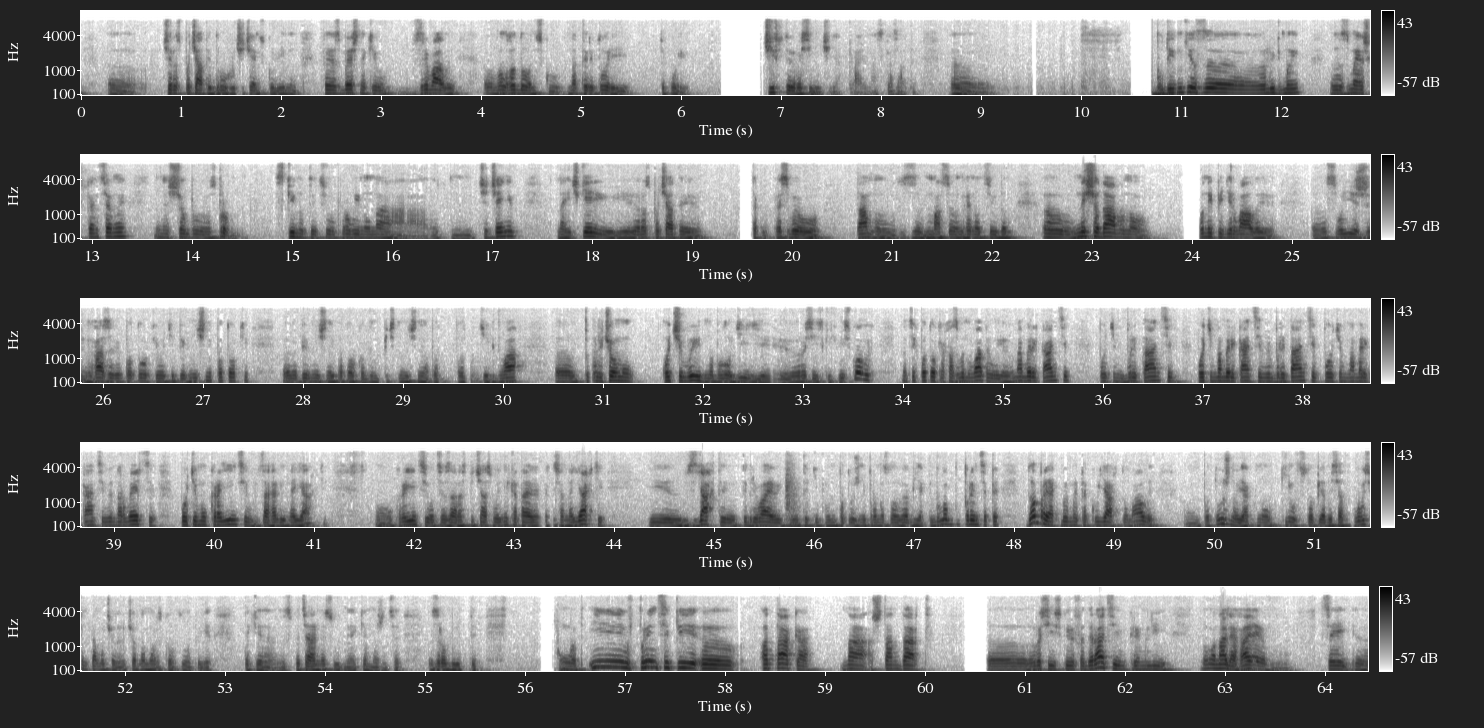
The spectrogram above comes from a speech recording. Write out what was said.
чи розпочати другу чеченську війну, ФСБшників зривали в Волгодонську на території такої чистої Росії, чи як правильно сказати будинки з е, людьми, з мешканцями, щоб скинути цю провину на е, чеченів, на Ічкерію і розпочати таку СВО там е, з масовим геноцидом. Нещодавно вони підірвали. Свої ж газові потоки, оті північні потоки, північний поток, один північний потік-2. Причому очевидно було дії російських військових на цих потоках, а звинуватили американців, потім британців, потім американців і британців, потім американців і норвежців, потім українців взагалі на яхті. Українці оце зараз під час війни катаються на яхті і з яхти підривають такі потужні промислові об'єкти. Було б, в принципі, добре, якби ми таку яхту мали потужну, як ну, Кіл 158, там у Чор- Чорноморського флоту є таке спеціальне судно, яке може це зробити. От. І, в принципі, е, атака на штандарт е, Російської Федерації в Кремлі, ну, вона лягає в цей, е,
